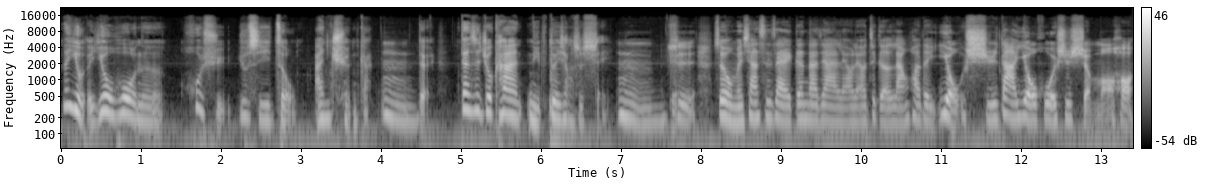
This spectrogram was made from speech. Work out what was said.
那有的诱惑呢，或许又是一种安全感。嗯，对。但是就看你的对象是谁，嗯，是，所以我们下次再跟大家来聊聊这个兰花的诱十大诱惑是什么哈。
